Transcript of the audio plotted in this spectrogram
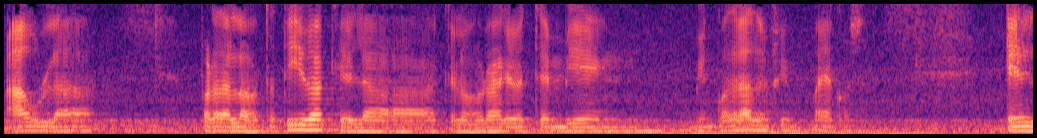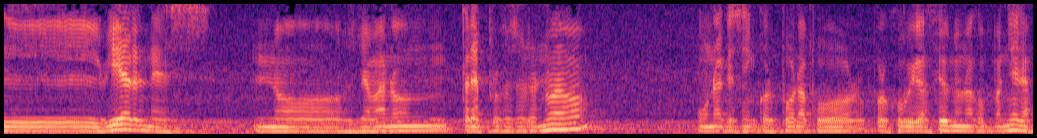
aulas para dar las optativas, que, la, que los horarios estén bien, bien cuadrados, en fin, vaya cosas. El viernes nos llamaron tres profesores nuevos, una que se incorpora por, por jubilación de una compañera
